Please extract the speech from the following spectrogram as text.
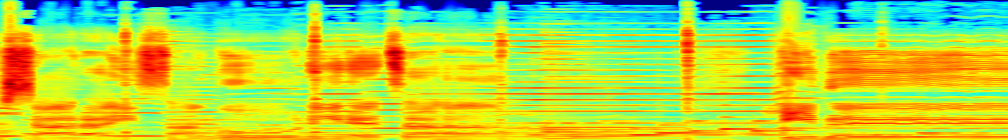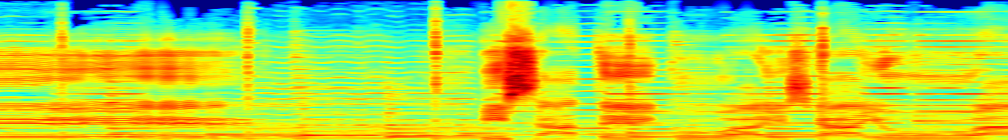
Ezara izango niretza. Libre. Izateko aiskaioa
